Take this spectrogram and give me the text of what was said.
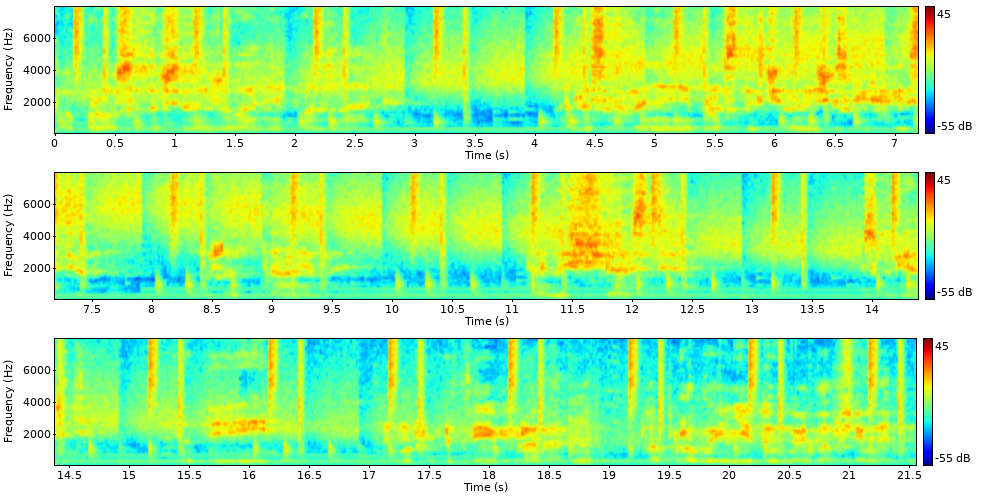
Вопрос — это всегда желание познать. А для сохранения простых человеческих истин уже тайны. Тайны счастья, смерти, любви. Может быть, ты и прав, но попробуй не думай обо всем этом.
